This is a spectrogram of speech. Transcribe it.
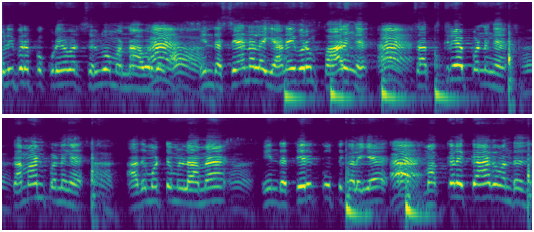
ஒளிபரப்பக்கூடியவர் செல்வம் அண்ணா அவர்கள். இந்த சேனலை அனைவரும் பாருங்க. சப்ஸ்கிரைப் பண்ணுங்க. கமெண்ட் பண்ணுங்க. அது மட்டும் இல்லாம இந்த தெருக்கூத்துக்களைய மக்களுக்காக வந்தது.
